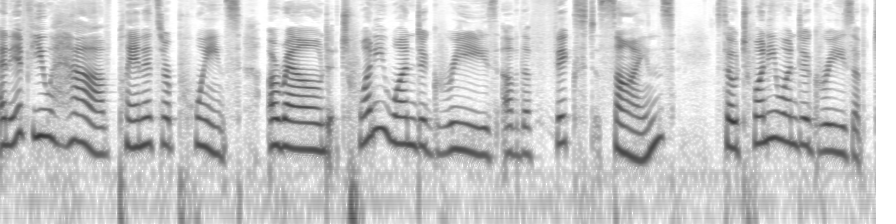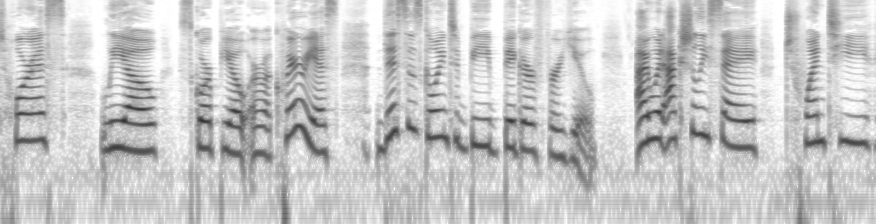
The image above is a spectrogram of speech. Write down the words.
And if you have planets or points around 21 degrees of the fixed signs, so 21 degrees of Taurus, Leo, Scorpio, or Aquarius, this is going to be bigger for you. I would actually say 20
